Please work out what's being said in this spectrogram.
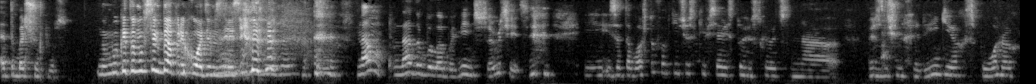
Это большой плюс. Ну, мы к этому всегда приходим здесь. Нам надо было бы меньше учить. И из-за того, что фактически вся история строится на различных религиях, спорах,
